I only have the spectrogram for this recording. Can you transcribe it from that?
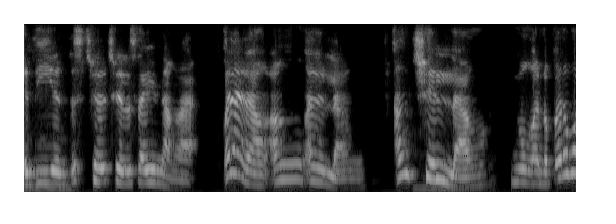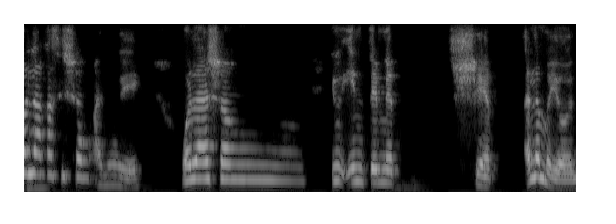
Eh, di yun. Tapos chill-chill sa'yo na nga. Wala lang, ang ano lang, ang chill lang nung ano, pero wala kasi siyang ano eh, wala siyang yung intimate shit. Alam mo yun?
